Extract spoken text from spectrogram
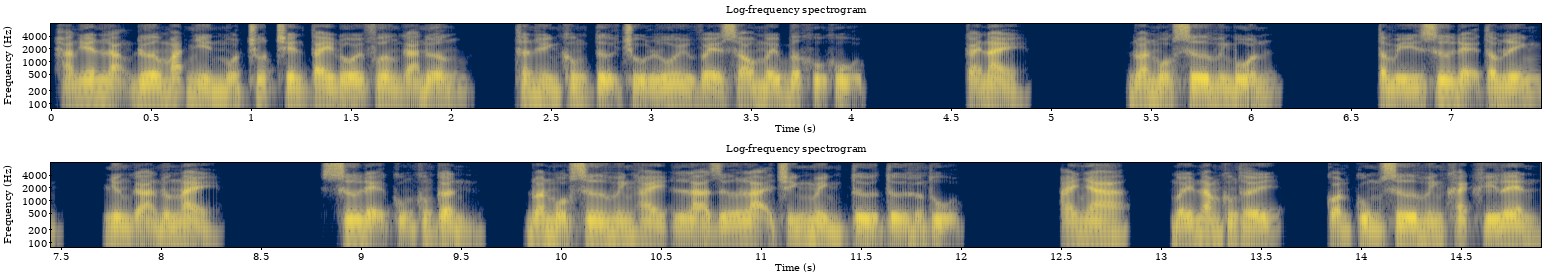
hắn yên lặng đưa mắt nhìn một chút trên tay đối phương gà nướng, thân hình không tự chủ lui về sau mấy bước khụ khụ. Cái này, đoan mục sư huynh bốn tâm ý sư đệ tâm lĩnh, nhưng gà nướng này, sư đệ cũng không cần, đoan mục sư huynh hay là giữ lại chính mình từ từ hưởng thụ. Ai nha, mấy năm không thấy, còn cùng sư huynh khách khí lên.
